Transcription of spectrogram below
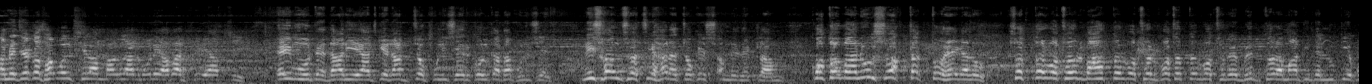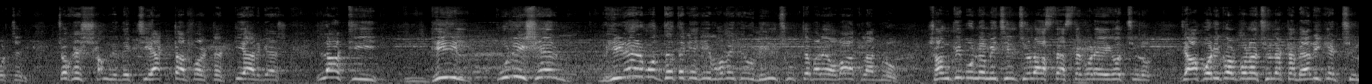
আমরা যে কথা বলছিলাম বাংলার মনে আবার ফিরে আসছি। এই মুহূর্তে দাঁড়িয়ে আজকে রাজ্য পুলিশের, কলকাতা পুলিশের নৃশংস চেহারা চোখের সামনে দেখলাম। কত মানুষ রক্তাক্ত হয়ে গেল। সত্তর বছর, বাহাত্তর বছর, পঁচাত্তর বছরের বৃদ্ধরা মাটিতে লুটিয়ে পড়ছেন। চোখের সামনে দেখছি একটার পর একটা টিয়ার গ্যাস, লাঠি, ঢিল। পুলিশের ভিড়ের মধ্যে থেকে কীভাবে কেউ ঢিল ছুটতে পারে, অবাক লাগল। শান্তিপূর্ণ মিছিল ছিল, আস্তে আস্তে করে এগোচ্ছিল। যা পরিকল্পনা ছিল, একটা ব্যারিকেড ছিল।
